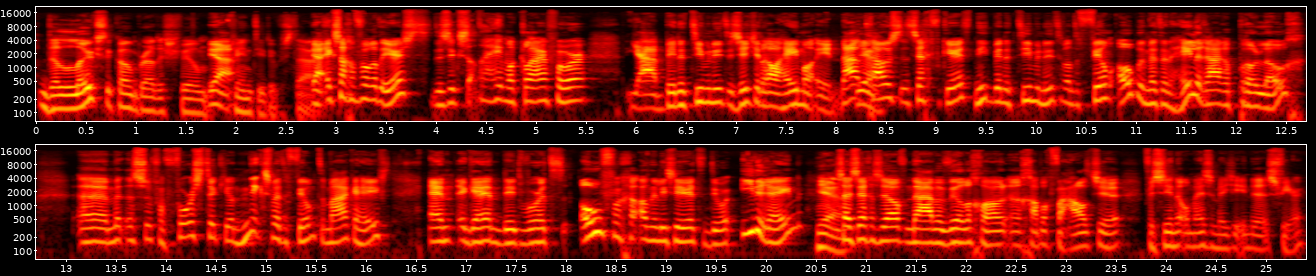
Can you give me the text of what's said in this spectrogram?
de leukste Coen Brothers film Ja. vind die er bestaat. Ja, ik zag hem voor het eerst, dus ik zat er helemaal klaar voor. Ja, binnen 10 minuten zit je er al helemaal in. Nou, Ja. trouwens, dat zeg ik verkeerd. Niet binnen 10 minuten, want de film opent met een hele rare proloog. eh, met een soort van voorstukje wat niks met de film te maken heeft. En again, dit wordt overgeanalyseerd door iedereen. Zij zeggen zelf, nou, we wilden gewoon een grappig verhaaltje verzinnen om mensen een beetje in de sfeer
